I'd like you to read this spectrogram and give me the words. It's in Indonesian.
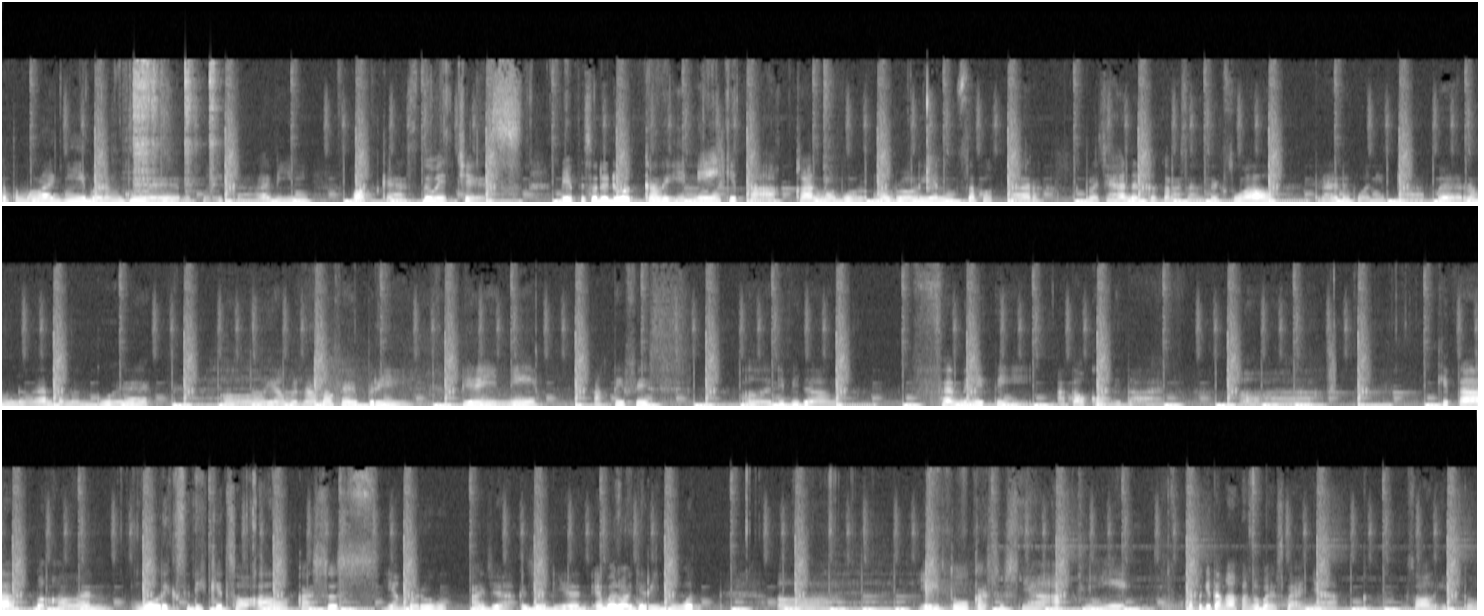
ketemu lagi bareng gue Retma Ika di podcast The Witches. Di episode 2 kali ini kita akan ngobrol ngobrolin seputar pelecehan dan kekerasan seksual terhadap wanita Bareng dengan teman gue uh, yang bernama Febri. Dia ini aktivis uh, di bidang femininity atau kewanitaan kita bakalan ngulik sedikit soal kasus yang baru aja kejadian yang baru aja ribut uh, yaitu kasusnya Agni. Tapi kita nggak akan ngebahas banyak soal itu.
